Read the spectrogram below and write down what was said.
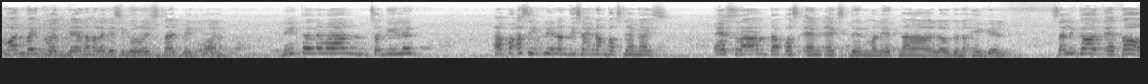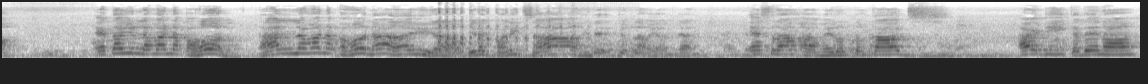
1, by 12, kaya nakalagay siguro start with 1. Dito naman, sa gilid, apakasimple ng design ng box niya guys. SRAM, tapos NX, then maliit na logo ng Eagle. Sa likod, eto, ito yung laman ng kahon. Ang laman ng kahon ay uh, pinagpalit sa... Hindi, joke lang yun. Yan. SRAM, ah, mayroon tong cogs, RD, kadena,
